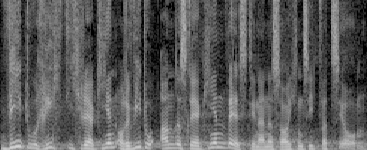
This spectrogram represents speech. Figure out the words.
wie du richtig reagieren oder wie du anders reagieren willst in einer solchen Situation.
